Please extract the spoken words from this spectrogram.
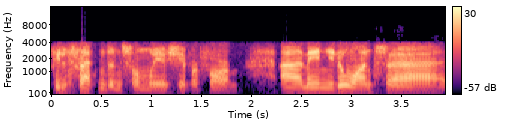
feel threatened in some way, shape, or form. I mean, you don't want uh,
